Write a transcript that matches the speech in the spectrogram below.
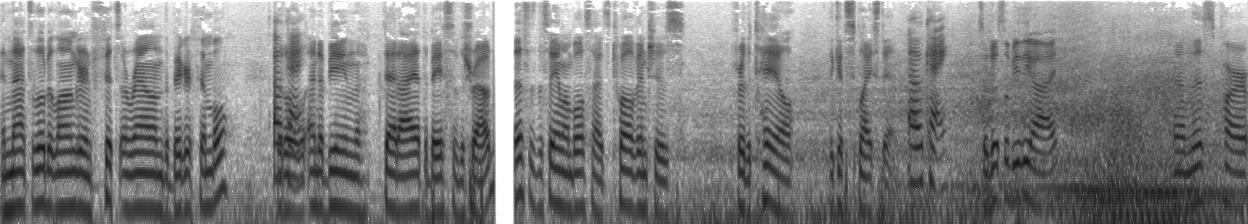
And that's a little bit longer and fits around the bigger thimble. Okay. That'll end up being the dead eye at the base of the shroud. This is the same on both sides, 12 inches for the tail that gets spliced in. Okay. So this will be the eye. And this part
